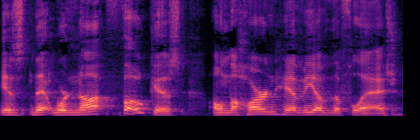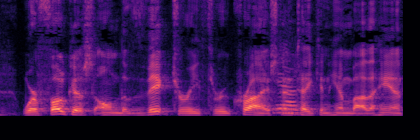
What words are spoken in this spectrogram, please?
is that we're not focused on the hard and heavy of the flesh. Mm-hmm. We're focused on the victory through Christ Yeah. and taking Him by the hand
